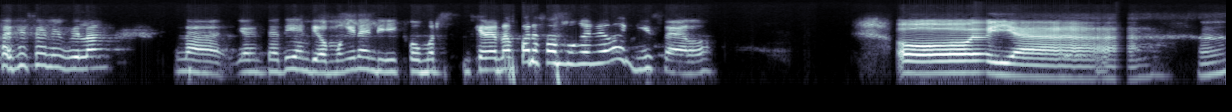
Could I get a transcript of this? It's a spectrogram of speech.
Tadi Sally bilang nah yang tadi yang diomongin yang di e-commerce kira apa ada sambungannya lagi Sel? oh iya. Hah?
